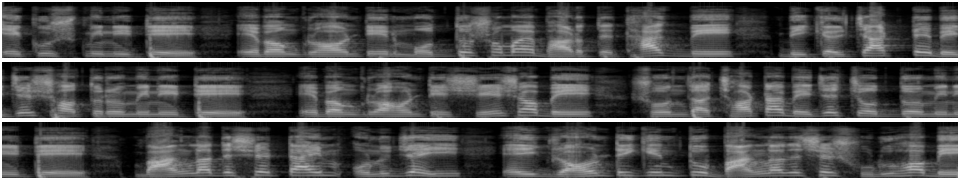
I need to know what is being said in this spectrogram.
একুশ মিনিটে এবং গ্রহণটির মধ্য সময় ভারতে থাকবে বিকেল চারটে বেজে সতেরো মিনিটে এবং গ্রহণটি শেষ হবে সন্ধ্যা ছটা বেজে চোদ্দ মিনিটে। বাংলাদেশের টাইম অনুযায়ী এই গ্রহণটি কিন্তু বাংলাদেশে শুরু হবে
